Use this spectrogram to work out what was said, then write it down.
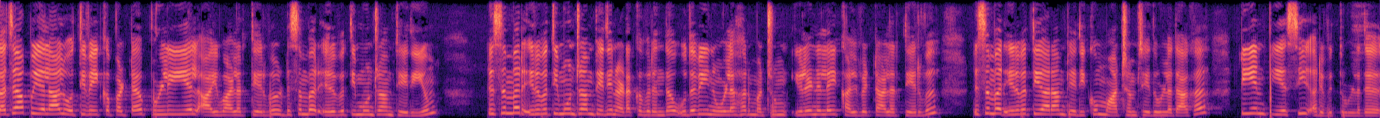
கஜா புயலால் ஒத்திவைக்கப்பட்ட புள்ளியியல் ஆய்வாளர் தேர்வு டிசம்பர் இருபத்தி மூன்றாம் தேதியும் டிசம்பர் இருபத்தி மூன்றாம் தேதி நடக்கவிருந்த உதவி நூலகர் மற்றும் இளநிலை கல்வெட்டாளர் தேர்வு டிசம்பர் இருபத்தி ஆறாம் தேதிக்கும் மாற்றம் செய்துள்ளதாக டிஎன்பிஎஸ்சி அறிவித்துள்ளது.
